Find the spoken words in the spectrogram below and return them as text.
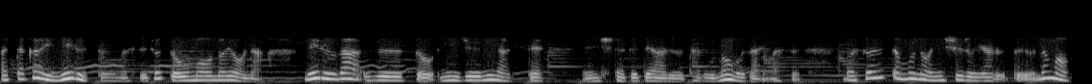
あったかいネルといいましてちょっと羽毛のようなネルがずっと二重になって、えー、仕立ててある旅もございます。まあ、そういったものを2種類あるというのも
